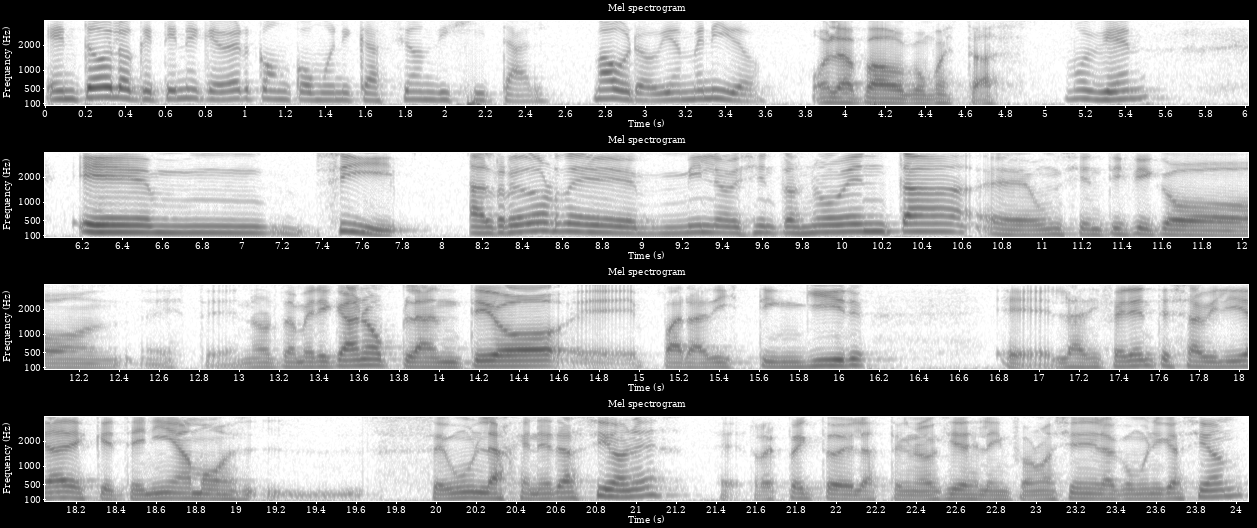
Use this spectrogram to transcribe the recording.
en todo lo que tiene que ver con comunicación digital. Mauro, bienvenido. Hola Pau, ¿cómo estás? Muy bien. Em, sí, alrededor de 1990, eh, un científico este, norteamericano planteó eh, para distinguir eh, las diferentes habilidades que teníamos según las generaciones respecto de las tecnologías de la información y la comunicación,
